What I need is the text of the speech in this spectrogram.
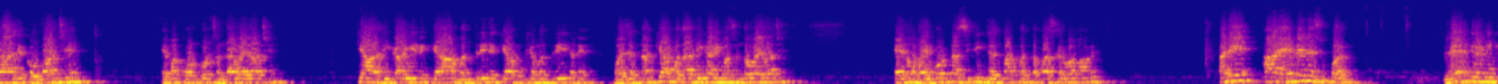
ના જે કૌભાંડ છે. એમાં કોણ કોણ સંડાવાયેલા છે? કયા અધિકારી ને કયા મંત્રી ને કયા મુખ્યમંત્રી અને ભાજપના કયા પદાધિકારીમાં સંડોવાયેલા છે? એનો હાઈકોર્ટના સિટિંગ જજ મારફત તપાસ કરવામાં આવે. અને આ એમએનએસ ઉપર લેન્ડ ગ્રેબિંગ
